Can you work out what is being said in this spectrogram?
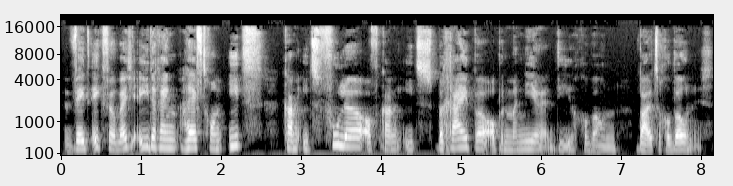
weet ik veel. Weet je, iedereen heeft gewoon iets, kan iets voelen of kan iets begrijpen op een manier die gewoon buitengewoon is.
